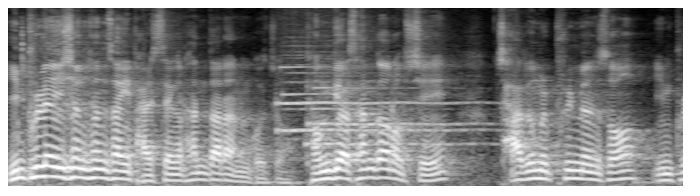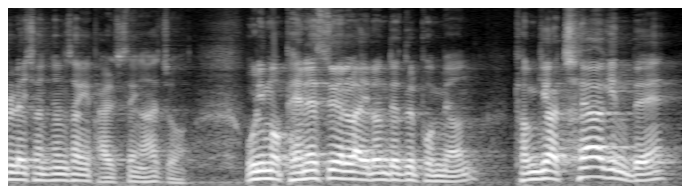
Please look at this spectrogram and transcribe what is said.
인플레이션 현상이 발생을 한다라는 거죠. 경기와 상관없이 자금을 풀면서 인플레이션 현상이 발생하죠. 우리 뭐 베네수엘라 이런 데들 보면 경기가 최악인데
